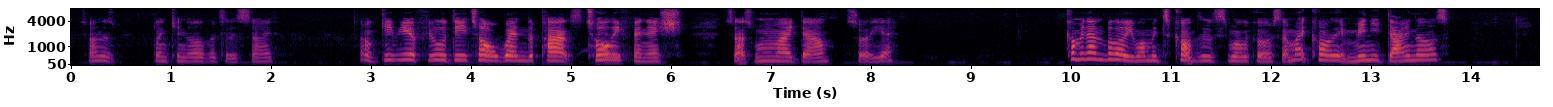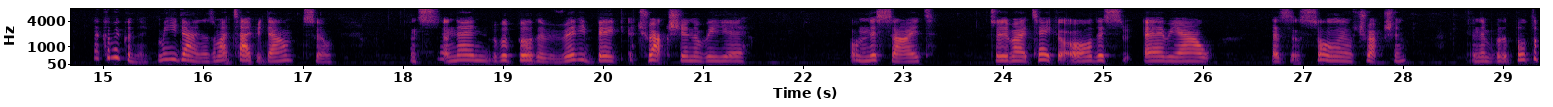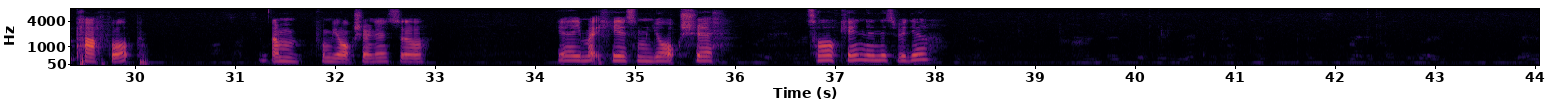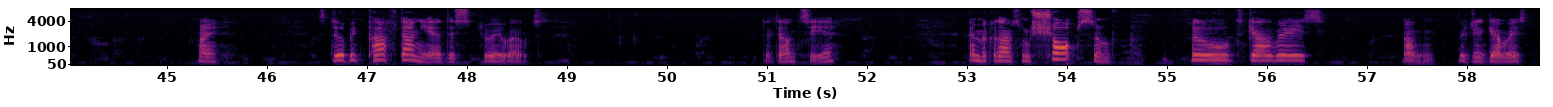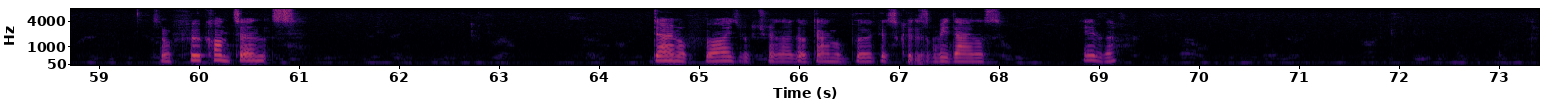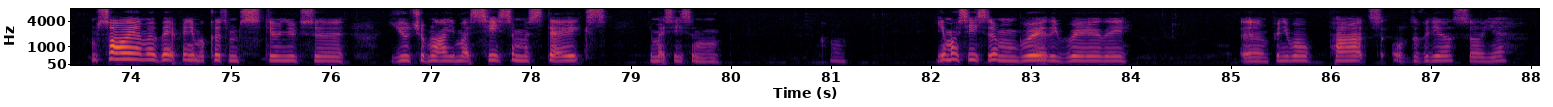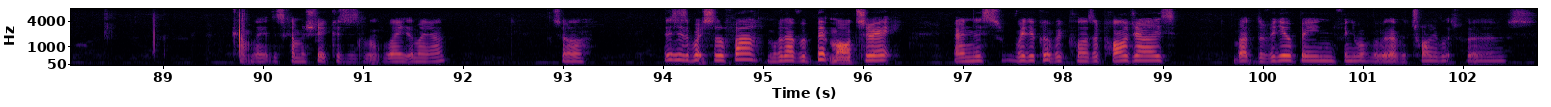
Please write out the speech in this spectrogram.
So I'm just blinking over to the side. I'll give you a full detail when the park's totally finished. So that's one right down. So yeah. Comment down below you want me to call this roller coaster. I might call it Mini Dinos. That could be good name. Mini Dinos. I might type it down. So and then we'll build a really big attraction over here on this side. So they might take all this area out as a solo attraction. And then we're going to build the path up. I'm from Yorkshire now, so yeah, you might hear some Yorkshire talking in this video. Right. Still a big path down here, this route. Go down to here. And we could have some shops, some food galleries. Not really galleries. Some food contents. Dino fries, we're trying to dino burgers because there's gonna be dinos. Here we go. I'm sorry I'm a bit funny because I'm still new to YouTube now, you might see some mistakes. You might see some. You might see some really, really um, parts of the video. So yeah, can't lay this camera straight because it's a little light in my hand. So this is a bit so far. We're gonna have a bit more to it, and this video could be close. I apologize about the video being funny. We're gonna have a toilet first.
